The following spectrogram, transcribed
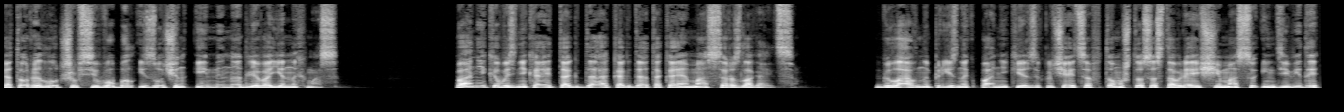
который лучше всего был изучен именно для военных масс. Паника возникает тогда, когда такая масса разлагается. Главный признак паники заключается в том, что составляющие массу индивиды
